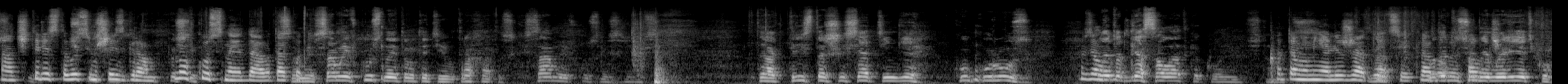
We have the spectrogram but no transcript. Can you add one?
А, 486 грамм. Ну, Почти. вкусные, да, вот так вот. Самые, самые вкусные это вот эти вот рахатовские. Самые вкусные среди всех. Так, 360 тенге кукуруз. Взял. Ну, это для салат какой-нибудь. А там у меня лежат Да. эти Вот крабовые это сегодня палочки. мы редьку.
